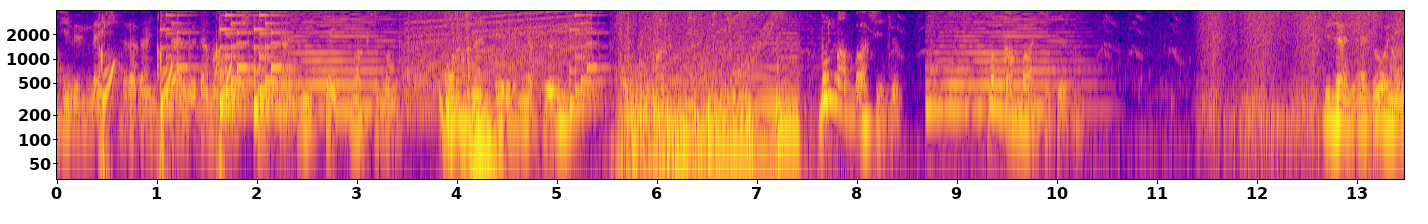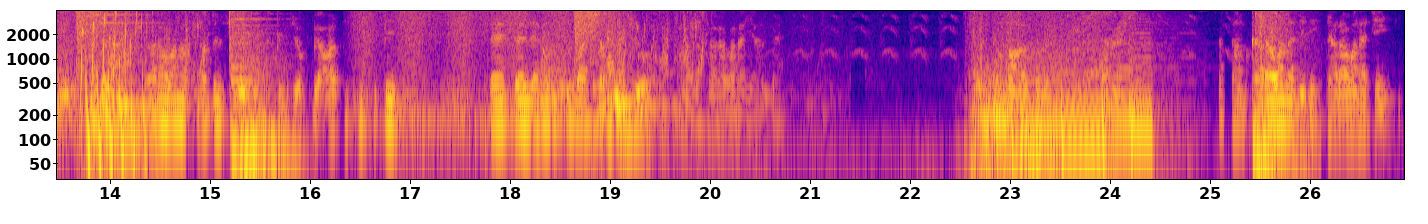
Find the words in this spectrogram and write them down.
2500 liradan güzel bir ödeme almıştık. Yani yüksek maksimum orandan çevirim yapıyoruz. Bundan bahsediyorum. Bundan bahsediyorum. Güzel yerde oynayabiliriz. Karavan atmadığın sürece sıkıntı yok. Bir artık bir speed rehberleme iki başlamış yok. Hadi karavana geldi. Bunun ağzını? Tam karavana dedik karavana çektik.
